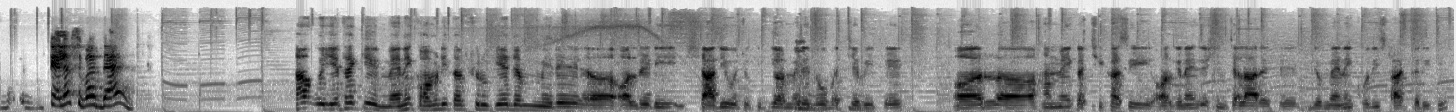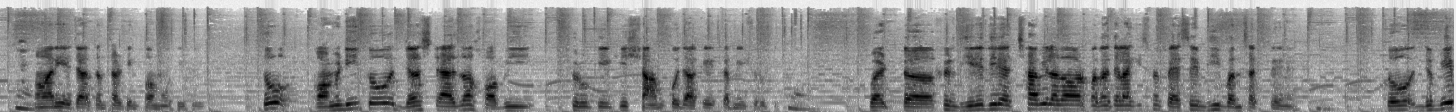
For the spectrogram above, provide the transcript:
tell us about that हाँ वो ये था कि मैंने कॉमेडी तब शुरू की है जब मेरे ऑलरेडी uh, शादी हो चुकी थी और मेरे दो हम्म। बच्चे भी थे और uh, हम एक अच्छी खासी ऑर्गेनाइजेशन चला रहे थे जो मैंने खुद ही स्टार्ट करी थी हम्म। हमारी एच आर कंसल्टिंग फर्म होती थी तो कॉमेडी तो जस्ट एज अ हॉबी शुरू की कि शाम को जाके करनी शुरू की बट हम्म। uh, फिर धीरे धीरे अच्छा भी लगा और पता चला कि इसमें पैसे भी बन सकते हैं तो जब ये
